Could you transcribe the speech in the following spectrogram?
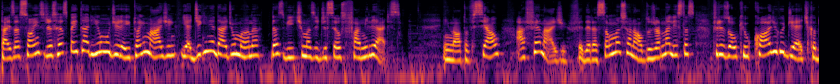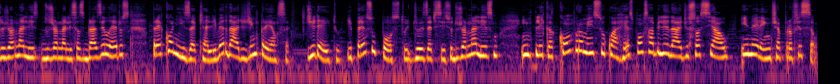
Tais ações desrespeitariam o direito à imagem e à dignidade humana das vítimas e de seus familiares. Em nota oficial, a FENAGE, Federação Nacional dos Jornalistas, frisou que o Código de Ética dos, dos Jornalistas Brasileiros preconiza que a liberdade de imprensa, direito e pressuposto do exercício do jornalismo implica compromisso com a responsabilidade social inerente à profissão.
